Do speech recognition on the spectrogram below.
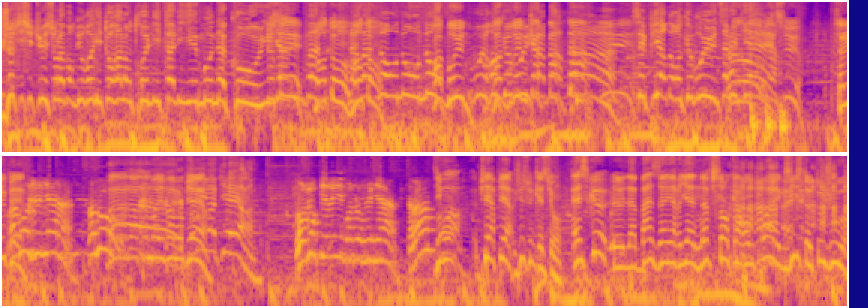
je suis situé sur la bordure littorale entre l'Italie et Monaco. Il Je y a sais, une base- Menton, là-bas- Menton. Non, non, non. Roquebrune, Oui, Roquebrune. Cap-Martin. Oui. C'est Pierre de Roquebrune. Salut Bravo, Pierre. Bien sûr. Salut Pierre. Bravo Julien Bravo Voilà, comment il va mon Comment il Pierre va Pierre? Bonjour Thierry, bonjour Julien. Ça va Dis-moi, Pierre, Pierre, juste une question. Est-ce que euh, la base aérienne 943 existe toujours?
